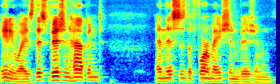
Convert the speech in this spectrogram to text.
anyways, this vision happened, and this is the formation vision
